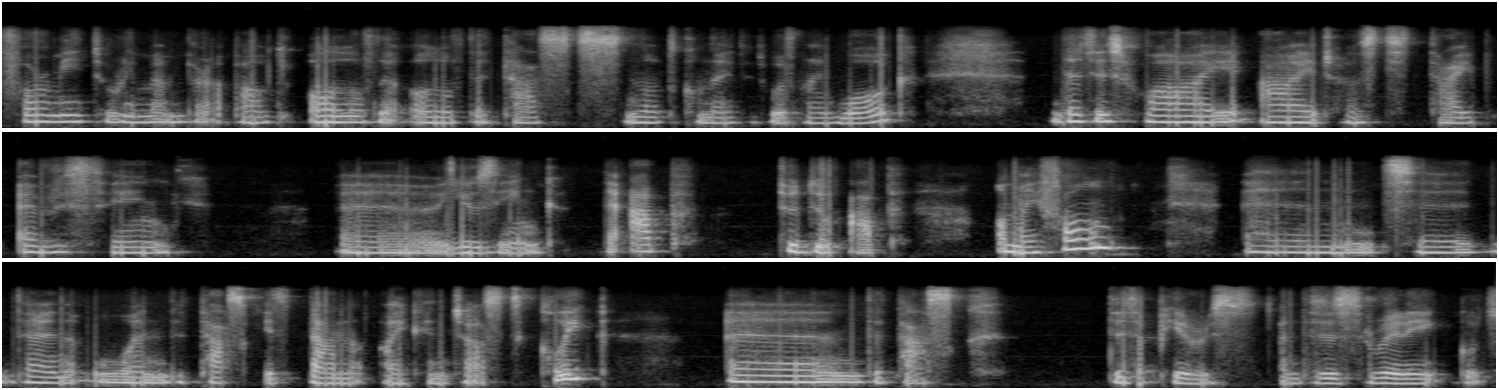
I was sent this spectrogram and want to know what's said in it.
for me to remember about all of the all of the tasks not connected with my work. That is why I just type everything uh, using the app to do app on my phone. And uh, then when the task is done I can just click and the task disappears. And this is really good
